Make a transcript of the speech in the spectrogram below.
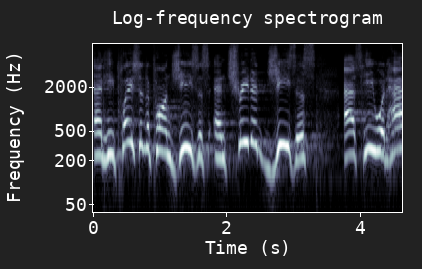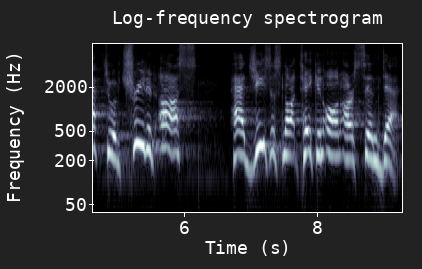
and he placed it upon Jesus and treated Jesus as he would have to have treated us had Jesus not taken on our sin debt.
